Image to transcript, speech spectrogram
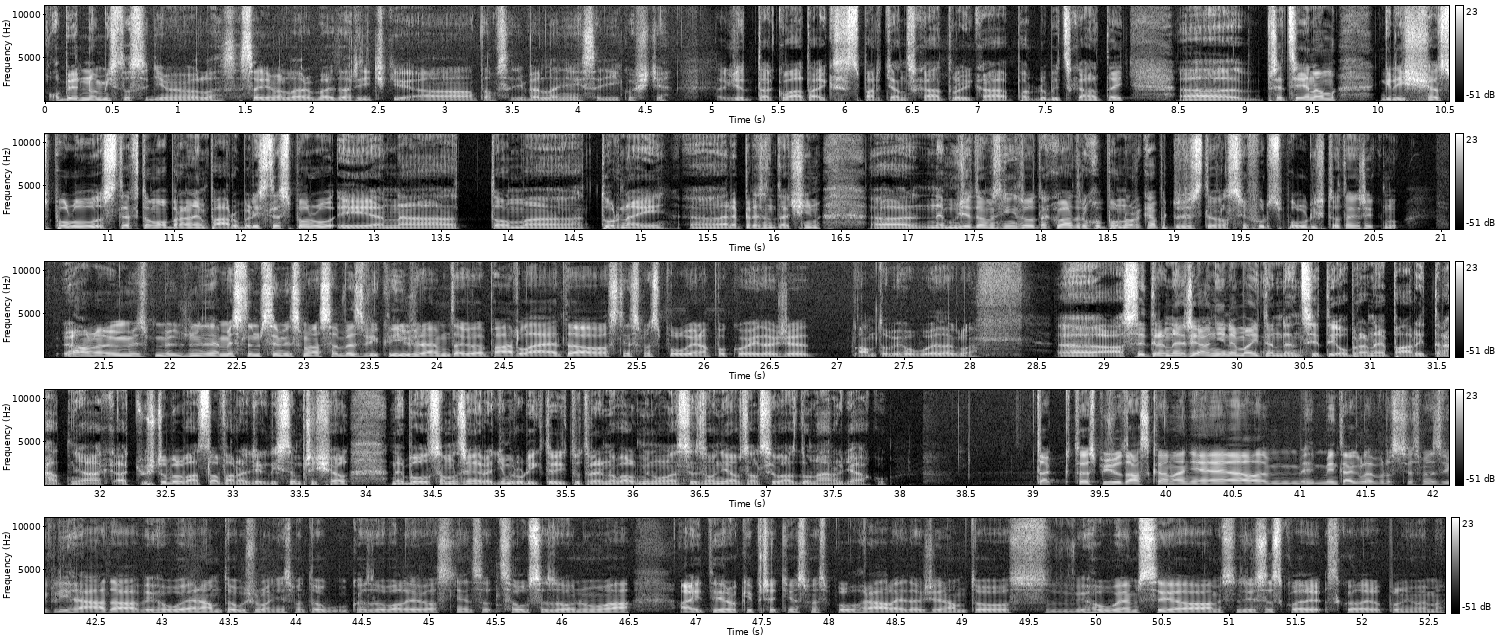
Ob jedno místo sedíme vedle, sedíme vedle Roberta Říčky a tam sedí vedle něj sedí Koště. Takže taková ta ex-spartianská trojka pardubická teď. Uh, přeci jenom, když spolu jste v tom obraném páru, byli jste spolu i na tom uh, turnaji reprezentačním, nemůže tam vzniknout taková trochu ponorka, protože jste vlastně furt spolu, když to tak řeknu? Já nevím, my, my, nemyslím si, my jsme na sebe zvyklí, už hrajeme takhle pár let a vlastně jsme spolu i na pokoji, takže nám to vyhovuje takhle. Eh, asi trenéři ani nemají tendenci ty obrané páry trhat nějak, ať už to byl Václav Aradě, když jsem přišel, nebo samozřejmě Radim Rudý, který tu trénoval v minulé sezóně a vzal si vás do nároďáku. Tak to je spíš otázka na ně, ale my, my takhle prostě jsme zvyklí hrát a vyhovuje nám to, už v loni jsme to ukazovali vlastně celou sezónu a, a i ty roky předtím jsme spolu hráli, takže nám to vyhovujeme si a myslím, že se skvěle, skvěle doplňujeme.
